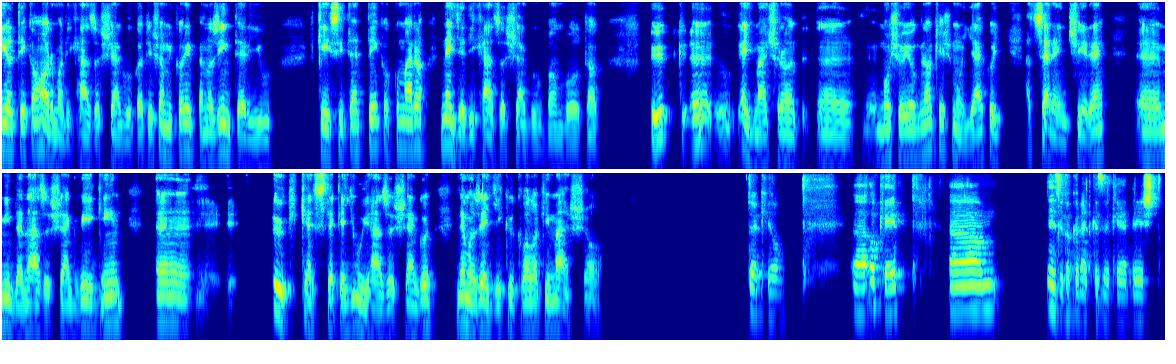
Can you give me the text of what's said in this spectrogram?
élték a harmadik házasságukat, és amikor éppen az interjú készítették, akkor már a negyedik házasságukban voltak. Ők egymásra mosolyognak, és mondják, hogy hát szerencsére minden házasság végén ők kezdtek egy új házasságot, nem az egyikük valaki mással. Tök jó. Uh, Oké. Okay. Um, nézzük a következő kérdést.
